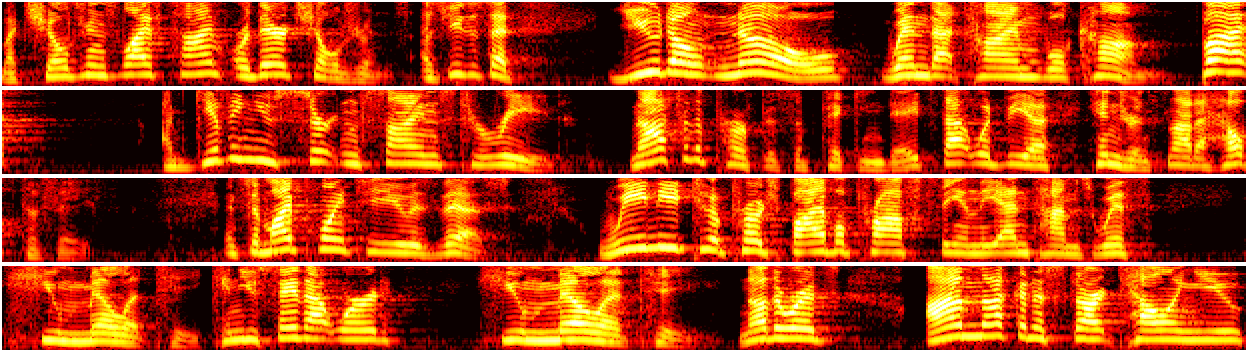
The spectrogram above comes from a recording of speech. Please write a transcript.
my children's lifetime, or their children's. As Jesus said, you don't know when that time will come. But I'm giving you certain signs to read, not for the purpose of picking dates. That would be a hindrance, not a help to faith. And so my point to you is this we need to approach Bible prophecy in the end times with humility. Can you say that word? Humility. In other words, I'm not going to start telling you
